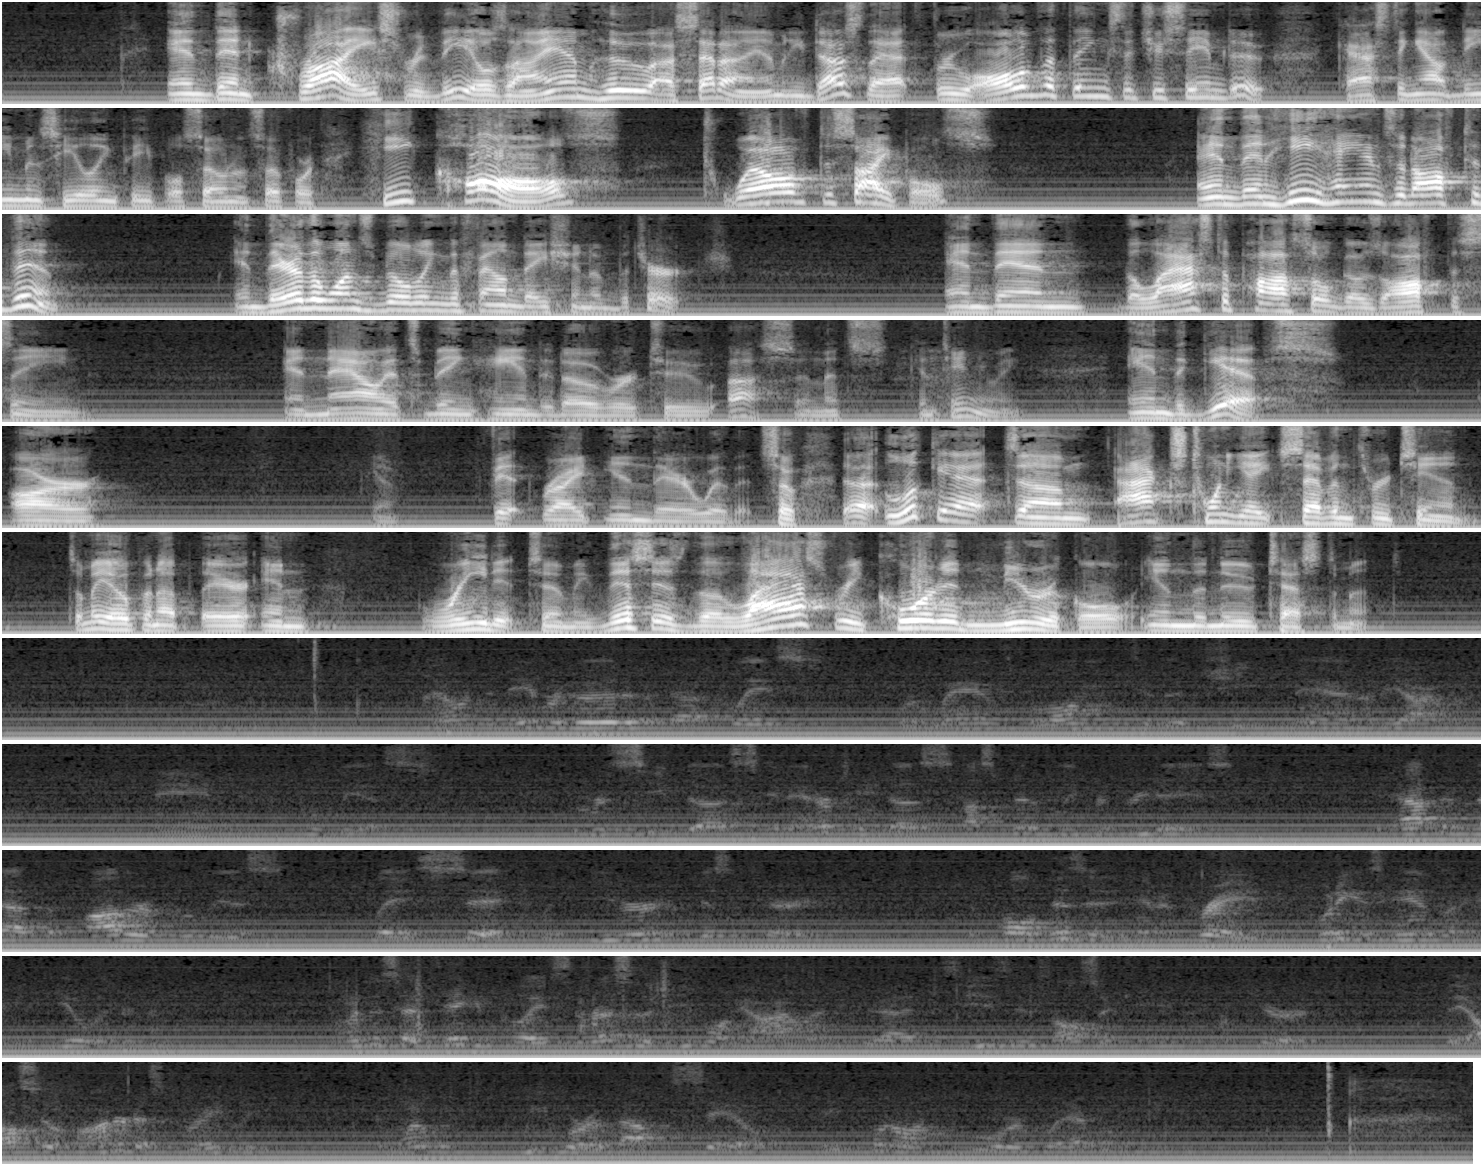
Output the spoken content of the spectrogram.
And then Christ reveals, I am who I said I am. And he does that through all of the things that you see him do casting out demons, healing people, so on and so forth. He calls 12 disciples, and then he hands it off to them. And they're the ones building the foundation of the church. And then the last apostle goes off the scene, and now it's being handed over to us, and it's continuing. And the gifts are you know, fit right in there with it. So uh, look at um, Acts 28 7 through 10. Somebody open up there and read it to me. This is the last recorded miracle in the New Testament.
